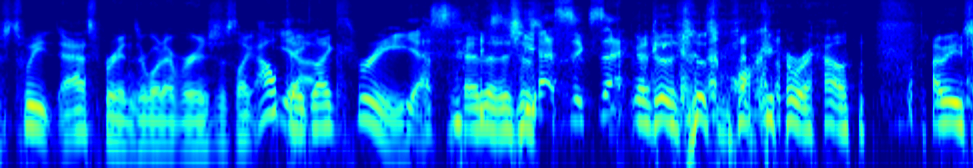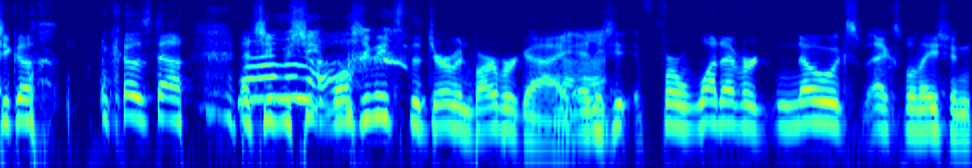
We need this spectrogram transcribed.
sweet aspirins or whatever. And it's just like, I'll take like three. yes. and then it's just yes, exactly. and then it's just walking around. I mean, she goes goes down and she, she well she meets the German barber guy, Uh-huh. and she, for whatever no ex- explanation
